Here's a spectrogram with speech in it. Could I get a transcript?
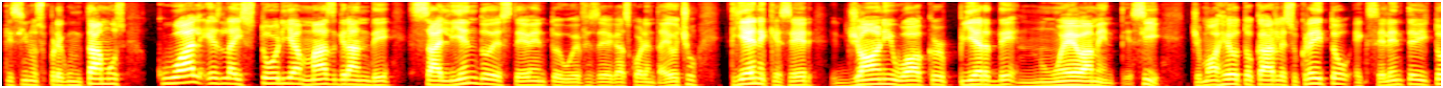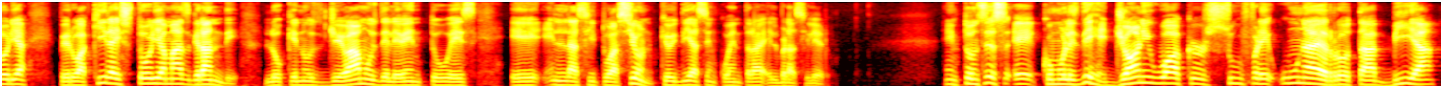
que si nos preguntamos ¿Cuál es la historia más grande saliendo de este evento de UFC Gas 48? Tiene que ser Johnny Walker pierde nuevamente. Sí, voy a tocarle su crédito, excelente victoria, pero aquí la historia más grande, lo que nos llevamos del evento es eh, en la situación que hoy día se encuentra el brasilero. Entonces, eh, como les dije, Johnny Walker sufre una derrota vía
